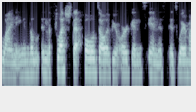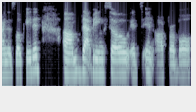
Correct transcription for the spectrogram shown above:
lining, in the in the flesh that holds all of your organs in is, is where mine is located. Um, that being so, it's inoperable.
